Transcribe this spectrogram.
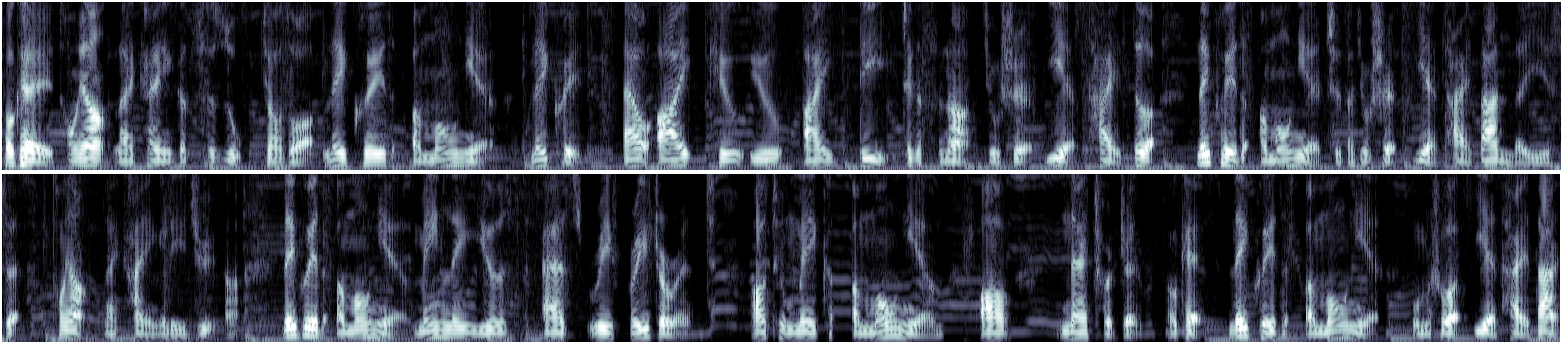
OK，同样来看一个词组，叫做 liquid ammonia。liquid l i q u i d 这个词呢，就是液态的。liquid ammonia 指的就是液态氮的意思。同样来看一个例句啊，liquid ammonia mainly used as refrigerant or to make ammonium or nitrogen。OK，liquid ammonia，我们说液态氮，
